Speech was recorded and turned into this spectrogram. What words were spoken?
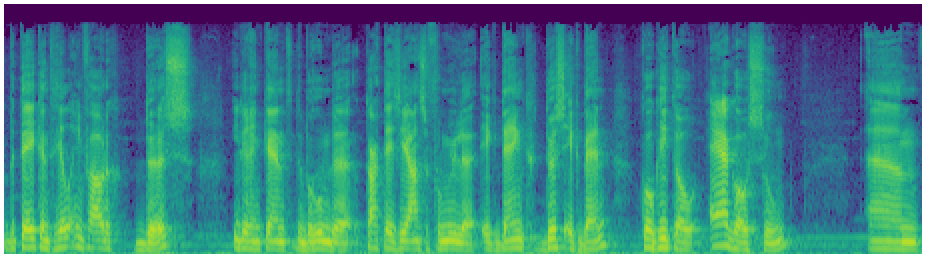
betekent heel eenvoudig dus. Iedereen kent de beroemde Cartesiaanse formule: ik denk, dus ik ben. Cogito ergo sum. Um,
